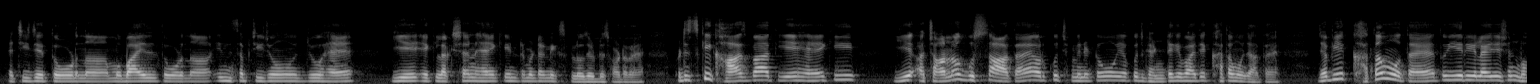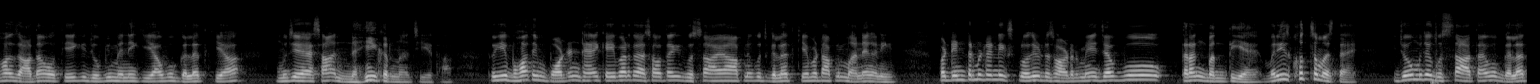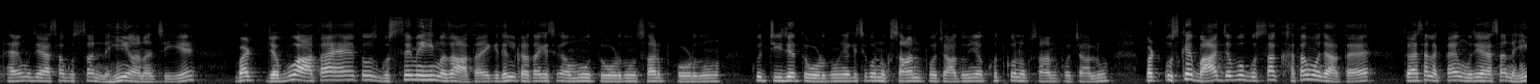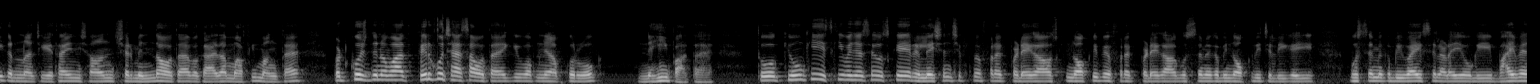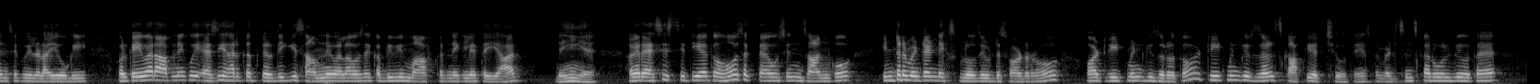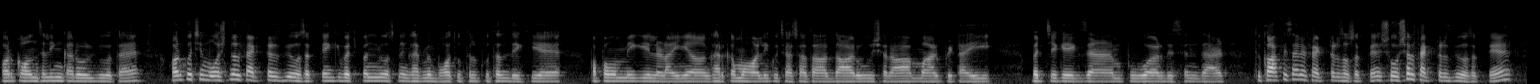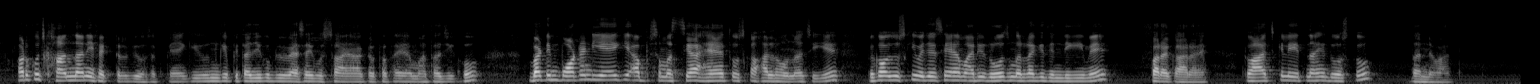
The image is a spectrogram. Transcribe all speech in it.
या चीज़ें तोड़ना मोबाइल तोड़ना, इन सब चीज़ों जो हैं, ये एक लक्षण है कि इंटरमीडियट एक्सप्लोजिव डिसऑर्डर है। बट इसकी खास बात ये है कि ये अचानक गुस्सा आता है और कुछ मिनटों या कुछ घंटे के बाद ये ख़त्म हो जाता है। जब ये ख़त्म होता है तो ये रियलाइजेशन बहुत ज़्यादा होती है कि जो भी मैंने किया, वो गलत किया, मुझे ऐसा नहीं करना चाहिए था। तो ये बहुत इंपॉर्टेंट है। कई बार तो ऐसा होता है कि गुस्सा आया, आपने कुछ गलत किया बट आपने मानेगा नहीं। बट इंटरमीडियंट एक्सप्लोजिव डिसऑर्डर में जब वो तरंग बनती है, मरीज़ खुद समझता है कि जो मुझे गुस्सा आता है वो गलत है, मुझे ऐसा गुस्सा नहीं आना चाहिए। बट जब वो आता है तो उस गुस्से में ही मज़ा आता है कि दिल करता है किसी का मुँह तोड़ दूँ, सर फोड़ दूँ, कुछ चीज़ें तोड़ दूँ या किसी को नुकसान पहुँचा दूँ या खुद को नुकसान पहुँचा लूँ। बट उसके बाद जब वो गुस्सा ख़त्म हो जाता है तो ऐसा लगता है मुझे ऐसा नहीं करना चाहिए था, इंसान शर्मिंदा होता है, बाकायदा माफ़ी माँगता है। बट कुछ दिनों बाद फिर कुछ ऐसा होता है कि वो अपने आप को रोक नहीं पाता है। तो क्योंकि इसकी वजह से उसके रिलेशनशिप में फ़र्क पड़ेगा, उसकी नौकरी पे फ़र्क पड़ेगा, गुस्से में कभी नौकरी चली गई, गुस्से में कभी वाइफ से लड़ाई होगी भाई बहन से कोई लड़ाई होगी और कई बार आपने कोई ऐसी हरकत कर दी कि सामने वाला उसे कभी भी माफ़ करने के लिए तैयार नहीं है। अगर ऐसी स्थिति है तो हो सकता है उस इंसान को इंटरमीडियंट एक्सप्लोजिव डिसऑर्डर हो और ट्रीटमेंट की ज़रूरत हो और ट्रीटमेंट के रिजल्ट्स काफ़ी अच्छे होते हैं। इसमें मेडिसिन का रोल भी होता है और काउंसलिंग का रोल भी होता है और कुछ इमोशनल फैक्टर्स भी हो सकते हैं कि बचपन में उसने घर में बहुत उथल पुथल देखी है पापा मम्मी की लड़ाइयाँ, घर का माहौल ही कुछ ऐसा था, दारू, शराब मार पिटाई बच्चे के exam poor this and that तो काफ़ी सारे फैक्टर्स हो सकते हैं सोशल फैक्टर्स भी हो सकते हैं और कुछ खानदानी फैक्टर्स भी हो सकते हैं कि उनके पिताजी को भी वैसा ही गुस्सा आया करता था या माता जी को। बट इंपॉर्टेंट ये है कि अब समस्या है तो उसका हल होना चाहिए बिकॉज़ उसकी वजह से हमारी रोज़मर्रा की ज़िंदगी में फ़र्क आ रहा है। तो आज के लिए इतना ही दोस्तों, धन्यवाद।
